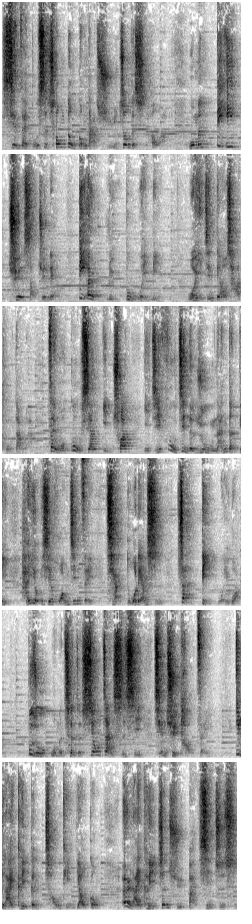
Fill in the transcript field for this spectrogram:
现在不是冲动攻打徐州的时候啊！我们第一缺少军粮，第二吕布未灭，我已经调查妥当了。在我故乡颍川以及附近的汝南等地，还有一些黄巾贼抢夺粮食，占地为王。不如我们趁着休战时期前去讨贼，一来可以跟朝廷邀功，二来可以争取百姓支持，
